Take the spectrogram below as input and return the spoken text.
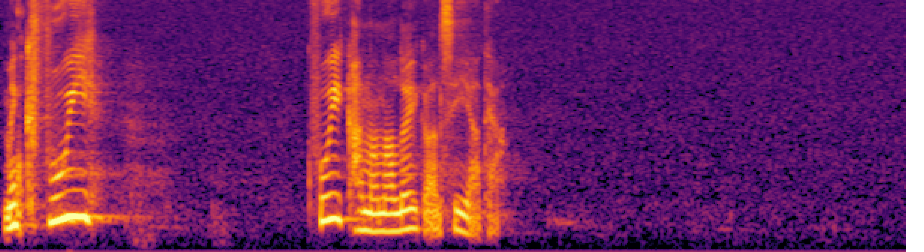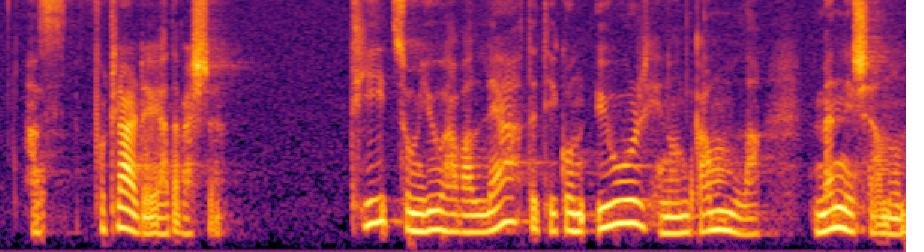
Men kvui kvui kan han allikevel si at det. Han forklarer det i dette verset. Tid som jo har lært til kun ur i hinnom gamla menneskene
